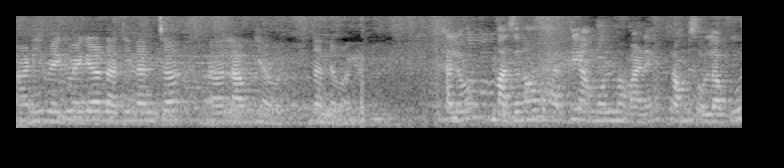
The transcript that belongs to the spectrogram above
आणि वेगवेगळ्या दागिन्यांचा लाभ घ्यावा. धन्यवाद. हॅलो माझं नाव भारती अमोल भमाणे फ्रॉम सोलापूर.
